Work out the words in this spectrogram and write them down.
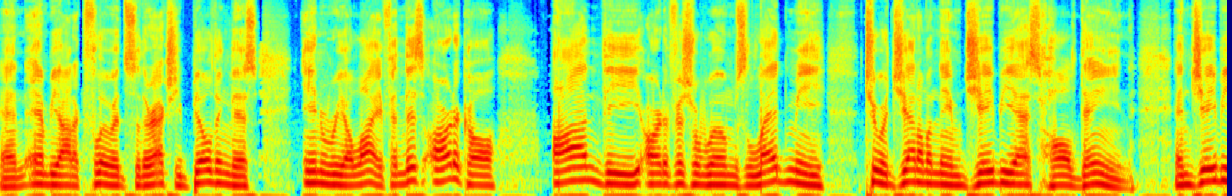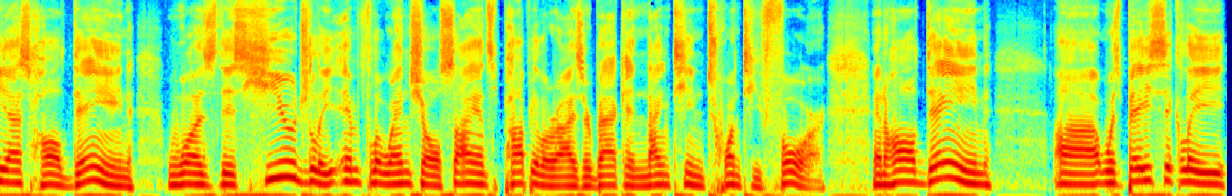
and amniotic fluid. So they're actually building this in real life. And this article on the artificial wombs led me to a gentleman named JBS Haldane. And JBS Haldane was this hugely influential science popularizer back in 1924. And Haldane uh, was basically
